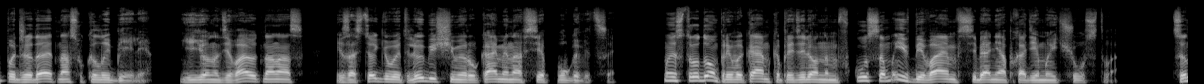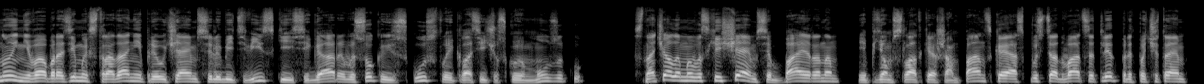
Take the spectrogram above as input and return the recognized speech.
поджидает нас у колыбели. Ее надевают на нас и застегивают любящими руками на все пуговицы. Мы с трудом привыкаем к определенным вкусам и вбиваем в себя необходимые чувства. Ценой невообразимых страданий приучаемся любить виски и сигары, высокое искусство и классическую музыку. Сначала мы восхищаемся Байроном и пьем сладкое шампанское, а спустя 20 лет предпочитаем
